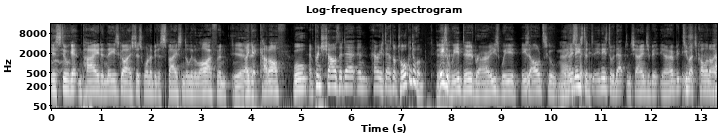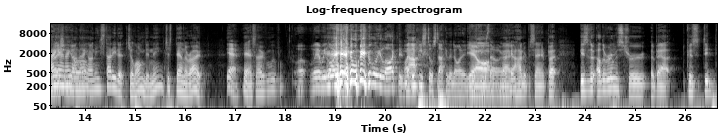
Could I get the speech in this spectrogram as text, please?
is still getting paid, and these guys just want a bit of space and to live a life, and Yeah. they get cut off. Well, And Prince Charles, their dad, and Harry's dad's not talking to him. He's a weird dude, bro. He's weird. He's old school. No, he needs to he needs to adapt and change a bit. You know, a bit too much colonisation. hang on, hang on, hang on. He studied at Geelong, didn't he? Just down the road. Yeah, Yeah, so we, uh, yeah, we like. him. we, we liked him. I Nah. think he's still stuck in the 1950s, Yeah, oh, though. I mate, hundred percent. But is the are the rumors true about? Because did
